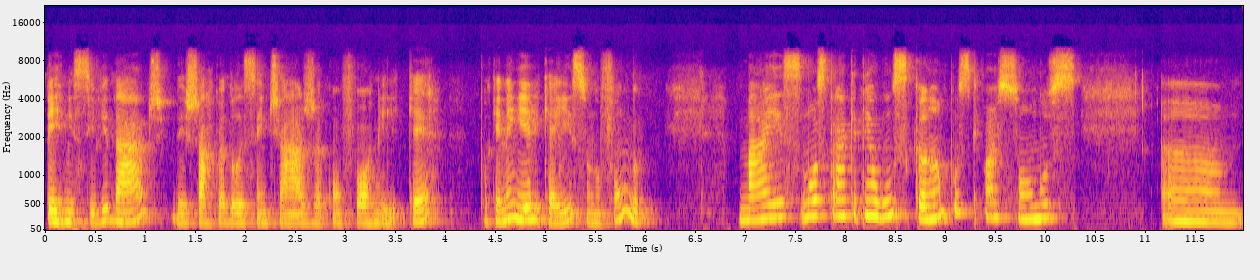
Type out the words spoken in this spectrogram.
permissividade, deixar que o adolescente haja conforme ele quer, porque nem ele quer isso, no fundo, mas mostrar que tem alguns campos que nós somos hum,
